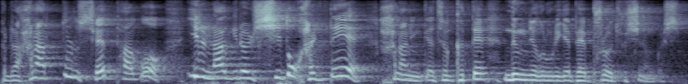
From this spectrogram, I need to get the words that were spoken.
그러나 하나, 둘, 셋 하고 일어나기를 시도할 때에 하나님께서 그때 능력을 우리에게 베풀어 주시는 것입니다.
